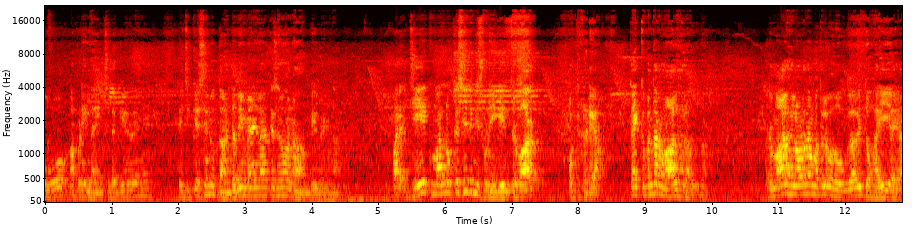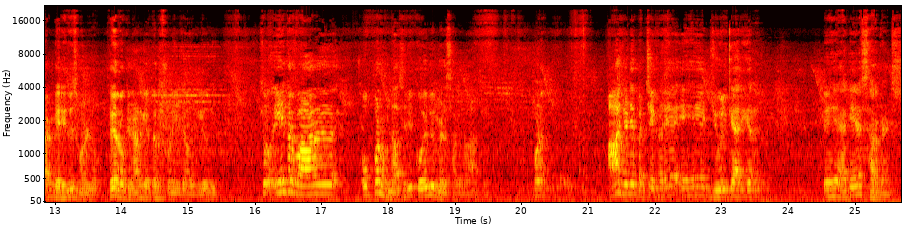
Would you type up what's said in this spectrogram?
ਉਹ ਆਪਣੀ ਲਾਈਨ 'ਚ ਲੱਗੇ ਹੋਏ ਨੇ ਤੇ ਜੇ ਕਿਸੇ ਨੂੰ ਦੰਡ ਵੀ ਮਿਲਣਾ, ਕਿਸੇ ਨੂੰ ਇਨਾਮ ਵੀ ਮਿਲਣਾ। ਪਰ ਜੇ ਇੱਕ ਮੰਨ ਲਓ ਕਿਸੇ ਦੀ ਨਹੀਂ ਸੁਣੀ ਗਈ, ਦਰਬਾਰ ਉੱਠ ਖੜਿਆ, ਤਾਂ ਇੱਕ ਬੰਦਾ ਰਮਾਲ ਹਿਲਾਊਗਾ। ਰਮਾਲ ਹਿਲਾਉਣ ਦਾ ਮਤਲਬ ਹੋਊਗਾ ਵੀ ਦੁਹਾਈ ਆ ਯਾਰ, ਮੇਰੀ ਵੀ ਸੁਣ ਲਓ, ਫਿਰ ਰੁਕ ਜਾਣਗੇ, ਫਿਰ ਸੁਣੀ ਜਾਊਗੀ ਉਹਦੀ। ਸੋ ਇਹ ਦਰਬਾਰ ਓਪਨ ਹੁੰਦਾ ਸੀ ਵੀ ਕੋਈ ਵੀ ਮਿਲ ਸਕਦਾ ਆ ਕੇ। ਹੁਣ ਆ ਜਿਹੜੇ ਬੱਚੇ ਖੜੇ ਆ, ਇਹ ਜੂਲ ਕੈਰੀਅਰ, ਇਹ ਹੈਗੇ ਆ ਸਰਵੈਂਟਸ।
